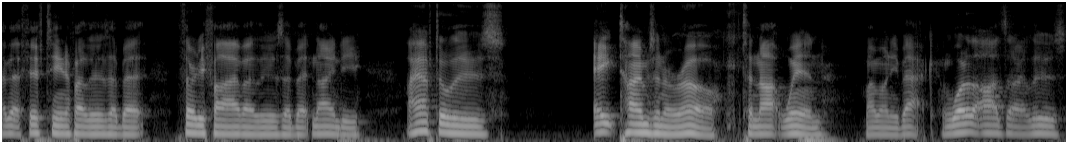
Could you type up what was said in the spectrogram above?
I bet fifteen if I lose. I bet thirty-five. I lose. I bet ninety. I have to lose eight times in a row to not win my money back. And what are the odds that I lose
